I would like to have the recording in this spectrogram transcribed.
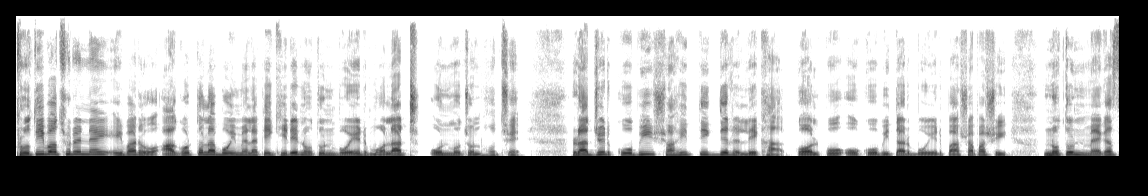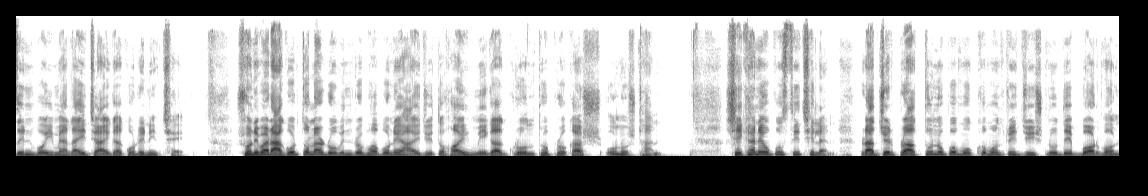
প্রতি বছরের ন্যায় এবারও আগরতলা বইমেলাকে ঘিরে নতুন বইয়ের মলাট উন্মোচন হচ্ছে। রাজ্যের কবি সাহিত্যিকদের লেখা, গল্প ও কবিতার বইয়ের পাশাপাশি নতুন ম্যাগাজিন বই মেলায় জায়গা করে নিচ্ছে। শনিবার আগরতলার রবীন্দ্র ভবনে আয়োজিত হয় মেগা গ্রন্থ প্রকাশ অনুষ্ঠান। সেখানে উপস্থিত ছিলেন রাজ্যের প্রাক্তন উপমুখ্যমন্ত্রী জিষ্ণু দেব বর্মন,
